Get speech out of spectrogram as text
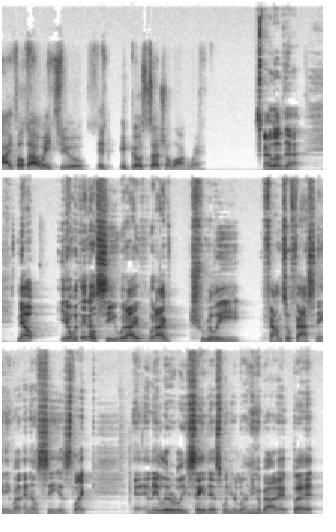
I felt that way too. It it goes such a long way. I love that. Now, you know, with NLC, what I've what I've truly found so fascinating about NLC is like, and they literally say this when you're learning about it, but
